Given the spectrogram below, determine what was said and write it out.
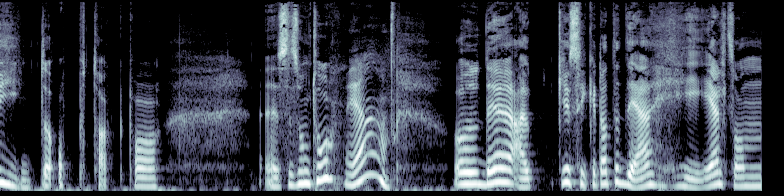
begynte opptak på sesong to. Ja. Og det er jo ikke sikkert at det er helt sånn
